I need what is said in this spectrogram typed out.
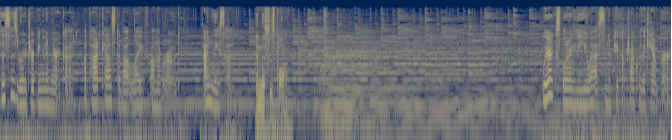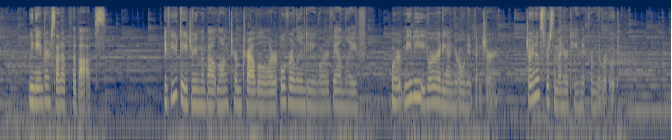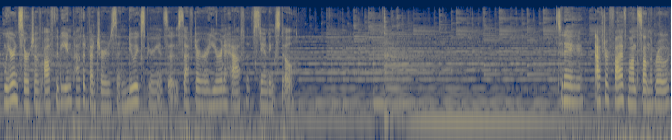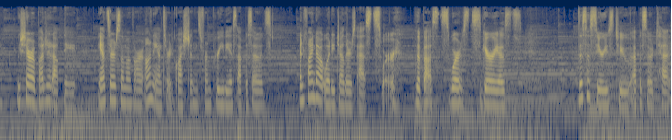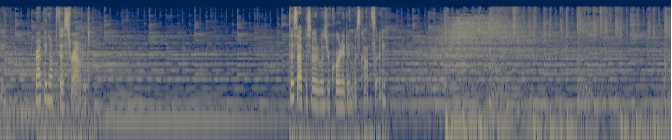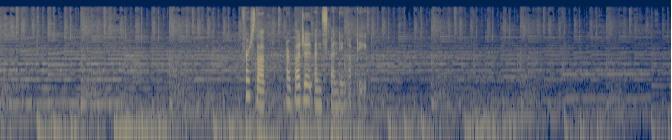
This is Road Tripping in America, a podcast about life on the road. I'm Lisa. And this is Paul. We're exploring the US in a pickup truck with a camper. We named our setup the Bobs. If you daydream about long term travel or overlanding or van life, or maybe you're already on your own adventure, join us for some entertainment from the road. We're in search of off the beaten path adventures and new experiences after a year and a half of standing still. Today, after five months on the road, we share a budget update, answer some of our unanswered questions from previous episodes, and find out what each other's ests were the bests, worsts, scariest. This is Series 2, Episode 10, wrapping up this round. This episode was recorded in Wisconsin. First up, our budget and spending update.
